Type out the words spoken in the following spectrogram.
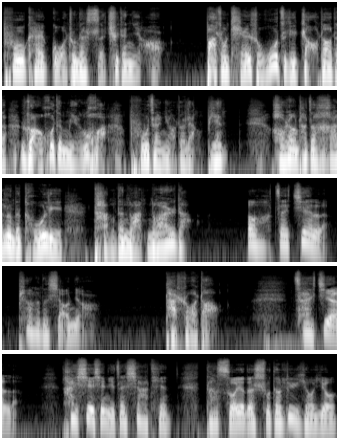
铺开裹住那死去的鸟，把从田鼠屋子里找到的软和的棉花铺在鸟的两边，好让它在寒冷的土里。躺得暖暖的。哦，再见了，漂亮的小鸟，他说道。再见了，还谢谢你在夏天，当所有的树都绿油油，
